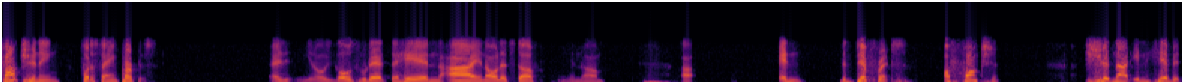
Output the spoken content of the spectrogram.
functioning for the same purpose. And you know he goes through that the head and the eye and all that stuff. And um uh, and the difference of function should not inhibit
